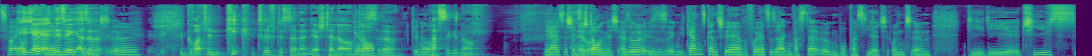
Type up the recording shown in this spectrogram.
Zwei aus Ja, ja, deswegen, also und, äh, Grottenkick trifft es dann an der Stelle auch. Genau, das äh, genau. passte genau. Ja, es ist schon also, erstaunlich. Also es ist irgendwie ganz, ganz schwer vorher zu sagen, was da irgendwo passiert. Und ähm, die, die Chiefs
